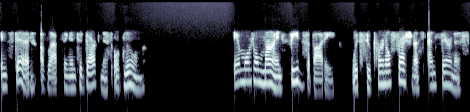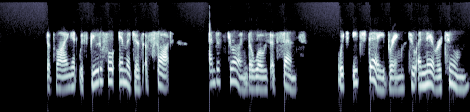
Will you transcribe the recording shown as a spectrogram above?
instead of lapsing into darkness or gloom. Immortal mind feeds the body with supernal freshness and fairness, supplying it with beautiful images of thought and destroying the woes of sense, which each day brings to a nearer tomb.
